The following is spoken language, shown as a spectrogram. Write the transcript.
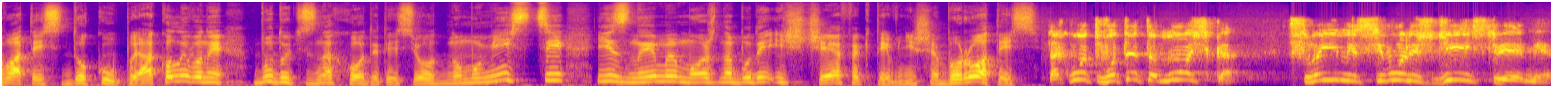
збиватись докупи. А коли вони будуть знаходитись у одному місці, і з ними можна буде іще ефективніше боротись. Так от, вот эта моська своїми всього лиш действиями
